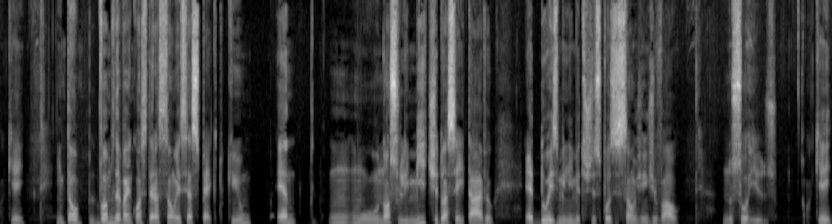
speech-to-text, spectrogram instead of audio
ok? Então vamos levar em consideração esse aspecto, que um, é um, um, o nosso limite do aceitável é 2 milímetros de exposição gengival no sorriso, ok?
